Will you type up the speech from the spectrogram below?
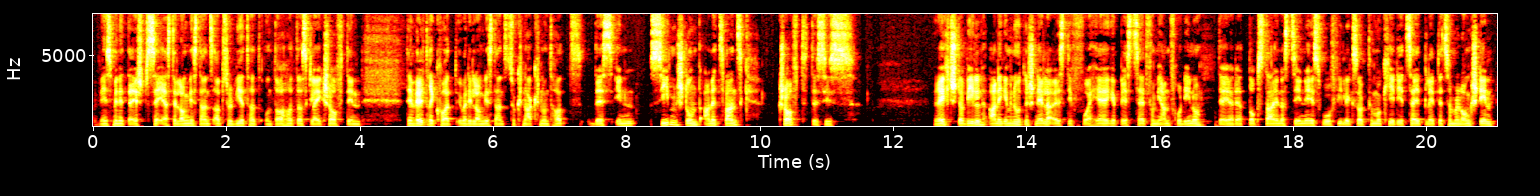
wenn es mir nicht täuscht, seine erste Langdistanz absolviert hat und da hat er es gleich geschafft, den, den Weltrekord über die Langdistanz zu knacken und hat das in 7 Stunden 21 geschafft. Das ist recht stabil, einige Minuten schneller als die vorherige Bestzeit von Jan Frodeno, der ja der Topstar in der Szene ist, wo viele gesagt haben, okay, die Zeit bleibt jetzt einmal lang stehen.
